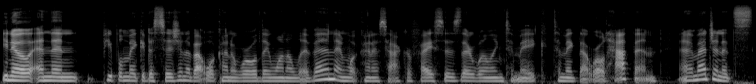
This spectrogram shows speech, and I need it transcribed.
You know, and then people make a decision about what kind of world they want to live in and what kind of sacrifices they're willing to make to make that world happen. And I imagine it's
